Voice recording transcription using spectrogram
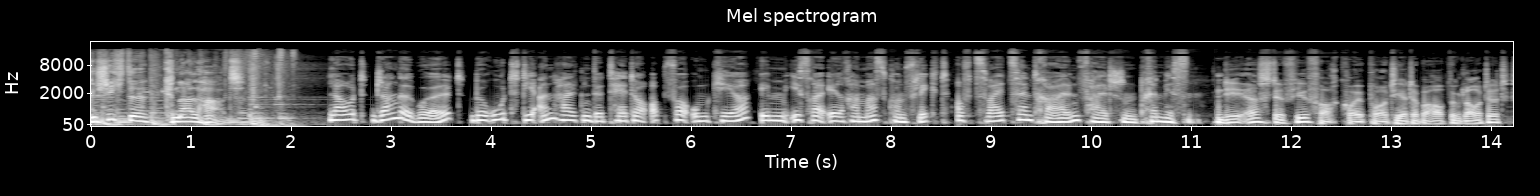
Geschichte knallhart. Laut Jungle World beruht die anhaltende Täter-Opfer-Umkehr im Israel-Hamas-Konflikt auf zwei zentralen falschen Prämissen. Die erste vielfach kolportierte Behauptung lautet,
